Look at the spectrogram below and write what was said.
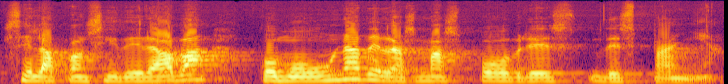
se la consideraba como una de las más pobres de España.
